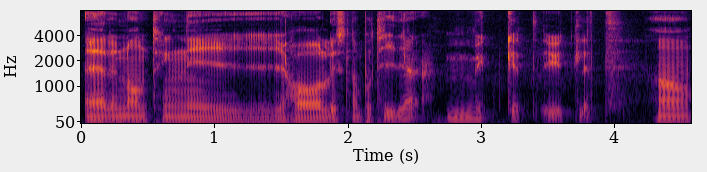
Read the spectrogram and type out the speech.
Är det någonting ni har lyssnat på tidigare? Mycket ytligt. Ja.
